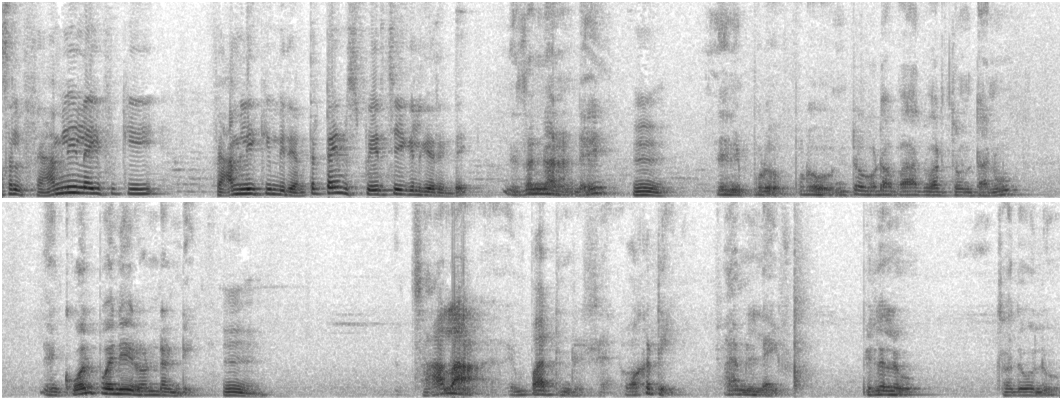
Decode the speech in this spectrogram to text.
అసలు ఫ్యామిలీ లైఫ్కి ఫ్యామిలీకి మీరు ఎంత టైం స్పేర్ చేయగలిగారండి? నిజంగానండి. నేను ఇప్పుడు ఇప్పుడు ఇంట్లో కూడా బాధపడుతుంటాను నేను కోల్పోయినవి రెండండి. చాలా ఇంపార్టెంట్ విషయాలు ఒకటి ఫ్యామిలీ లైఫ్ పిల్లలు చదువులు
